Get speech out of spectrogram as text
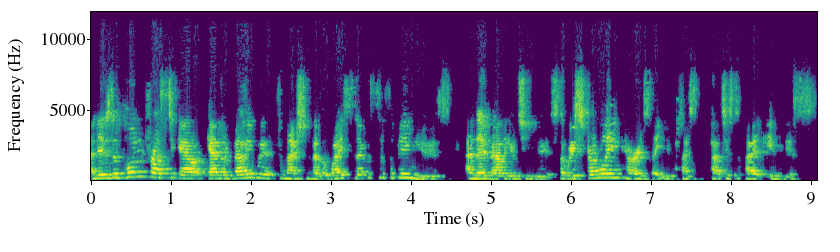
And it is important for us to gather valuable information about the way services are being used and their value to you. So we strongly encourage that you participate in this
